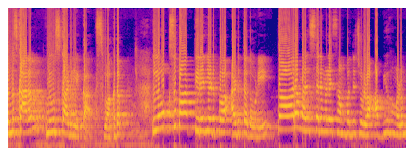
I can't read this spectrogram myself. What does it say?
നമസ്കാരം. ന്യൂസ് കാർഡിലേക്ക് സ്വാഗതം. ലോക്സഭാ തിരഞ്ഞെടുപ്പ് അടുത്തതോടെ താര മത്സരങ്ങളെ സംബന്ധിച്ചുള്ള അഭ്യൂഹങ്ങളും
